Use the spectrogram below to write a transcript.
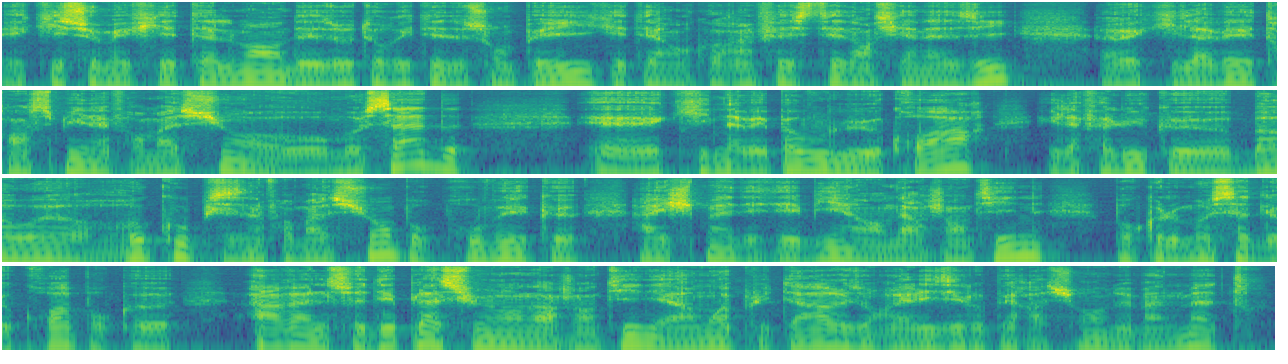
et qui se méfiait tellement des autorités de son pays, qui était encore infesté d'anciens nazis, euh, qu'il avait transmis l'information au Mossad, euh, qui n'avait pas voulu le croire. Il a fallu que Bauer recoupe ces informations pour prouver que Eichmann était bien en Argentine, pour que le Mossad le croie, pour que Harel se déplace lui-même en Argentine, et un mois plus tard, ils ont réalisé l'opération de main de maître.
